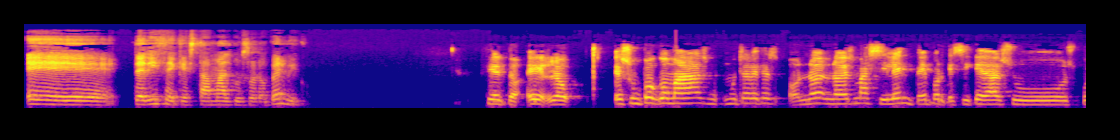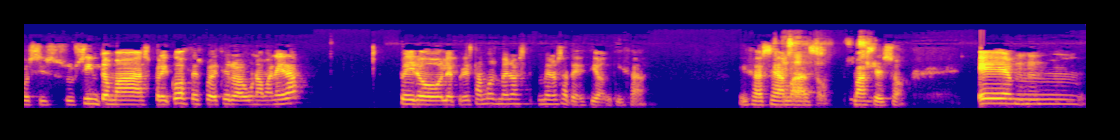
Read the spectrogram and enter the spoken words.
eh, te dice que está mal tu suelo pélvico. Cierto. Eh, es un poco más, muchas veces, o no, no es más silente, porque sí que da sus, pues, sus síntomas precoces, por decirlo de alguna manera, pero le prestamos menos, menos atención, quizá. Quizá sea más, más eso. Em,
